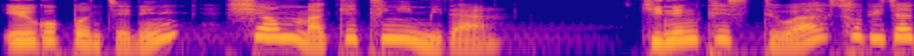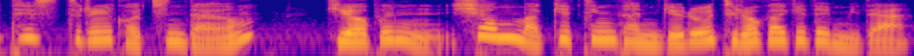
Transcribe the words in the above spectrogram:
일곱 번째는 시험 마케팅입니다. 기능 테스트와 소비자 테스트를 거친 다음 기업은 시험 마케팅 단계로 들어가게 됩니다.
